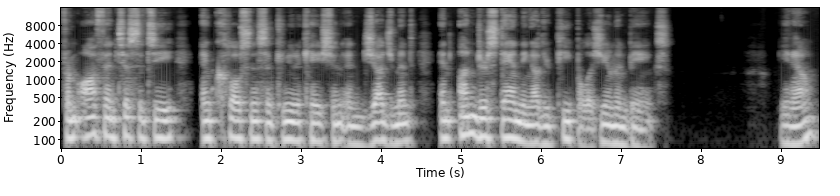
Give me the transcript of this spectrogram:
from authenticity and closeness and communication and judgment and understanding other people as human beings. You know,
